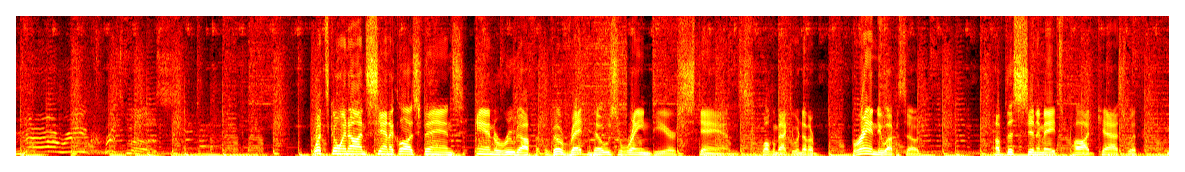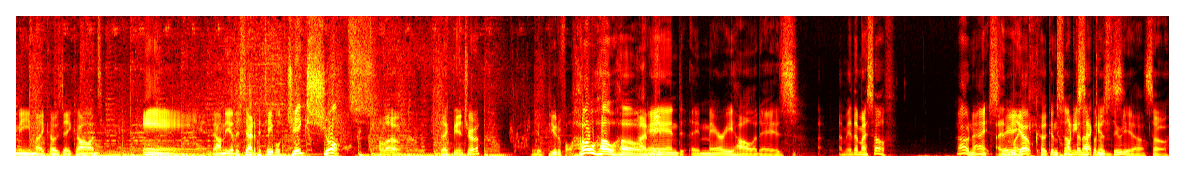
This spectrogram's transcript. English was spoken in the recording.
Merry Christmas! What's going on, Santa Claus fans and Rudolph the Red-Nosed Reindeer stands? Welcome back to another brand new episode of the Cinemates podcast with me, Mike Jose Collins, and on the other side of the table, Jake Schulz. Hello. Is that the intro? Yeah, beautiful. Ho, ho, ho, I made- and a Merry Holidays. I made that myself. Oh, nice. in There you like go. Cooking 20 something up in the seconds. studio. So,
